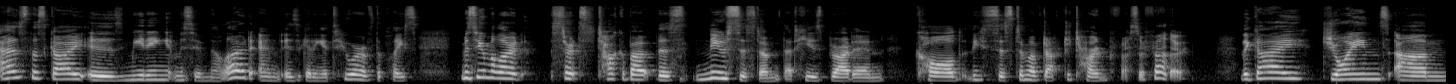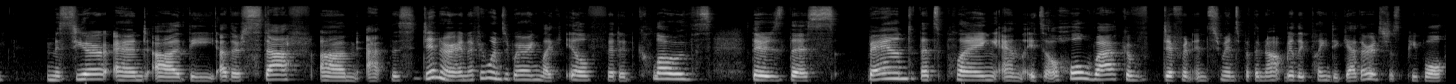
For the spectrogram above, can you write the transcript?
As this guy is meeting Monsieur Mallard and is getting a tour of the place, Monsieur Mallard starts to talk about this new system that he's brought in called the System of Dr. Tarn Professor Feather. The guy joins um, Monsieur and uh, the other staff um, at this dinner, and everyone's wearing like ill fitted clothes. There's this band that's playing, and it's a whole whack of different instruments, but they're not really playing together. It's just people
